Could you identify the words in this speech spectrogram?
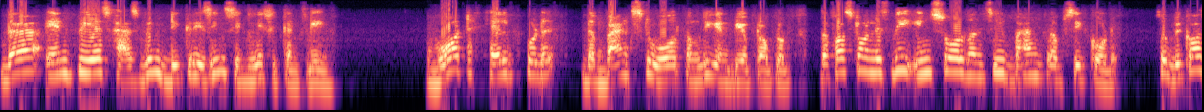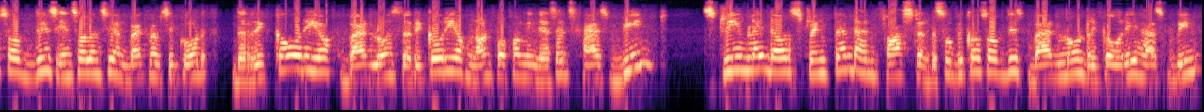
the NPAs has been decreasing significantly. What helped the banks to overcome the NPA problem? The first one is the insolvency bankruptcy code. So because of this insolvency and bankruptcy code, the recovery of bad loans, the recovery of non-performing assets has been streamlined or strengthened and fastened. So because of this bad loan recovery has been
